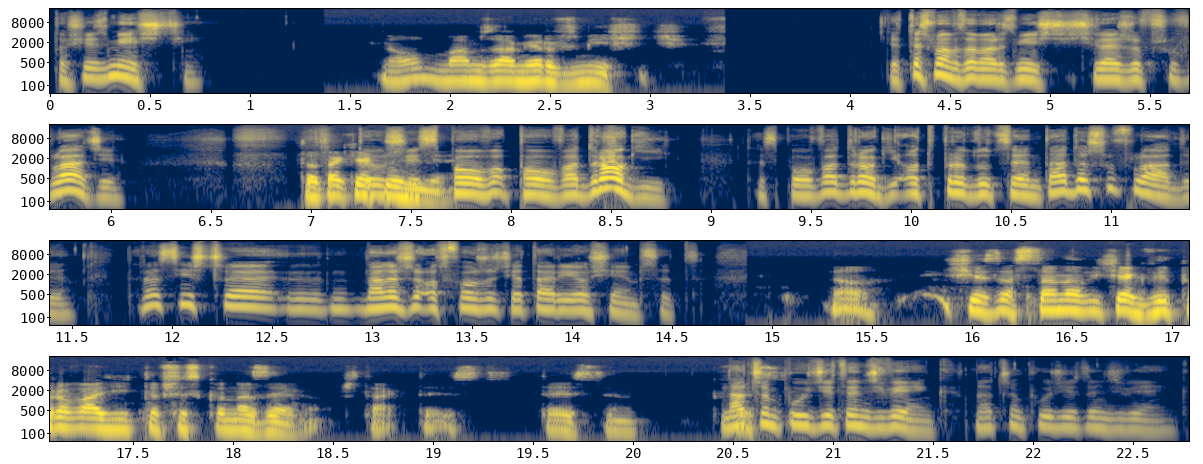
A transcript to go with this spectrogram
to się zmieści. No, mam zamiar zmieścić. Ja też mam zamiar zmieścić, leży w szufladzie. To tak jak To już jest połowa, połowa drogi. To jest połowa drogi od producenta do szuflady. Teraz jeszcze y, należy otworzyć Atari 800. No i się zastanowić, jak wyprowadzić to wszystko na zewnątrz. Tak, to jest, to jest ten. Na czym pójdzie ten dźwięk? Na czym pójdzie ten dźwięk?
